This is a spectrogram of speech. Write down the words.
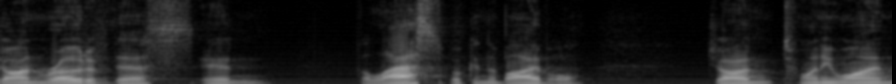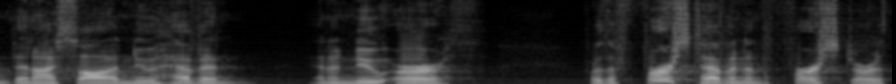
John wrote of this in the last book in the Bible, John 21. Then I saw a new heaven and a new earth, for the first heaven and the first earth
